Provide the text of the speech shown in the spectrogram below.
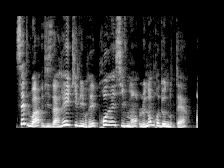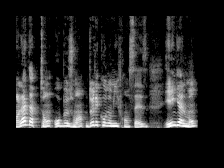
Cette loi vise à rééquilibrer progressivement le nombre de notaires en l'adaptant aux besoins de l'économie française et également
